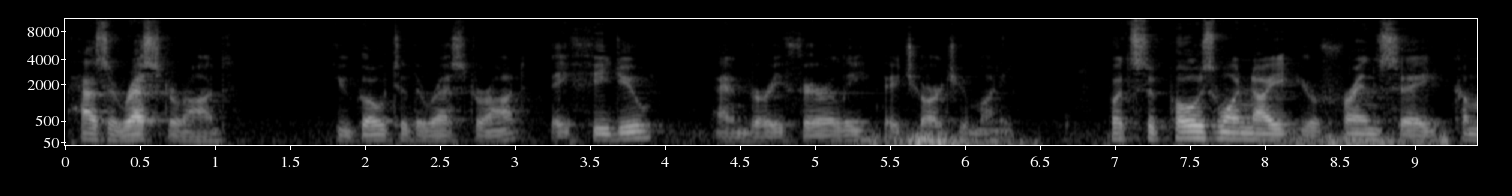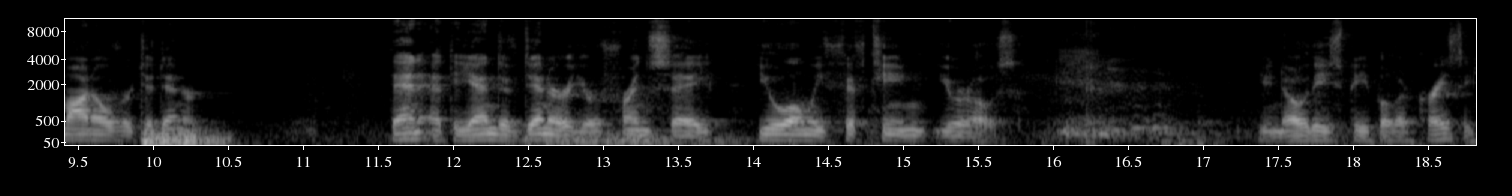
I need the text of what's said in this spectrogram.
has a restaurant, you go to the restaurant, they feed you, and very fairly they charge you money. But suppose one night your friends say, Come on over to dinner. Then at the end of dinner, your friends say, You owe me 15 euros. You know these people are crazy.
